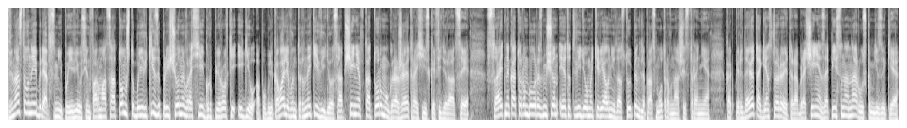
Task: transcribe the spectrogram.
12 ноября в СМИ появилась информация о том, что боевики запрещенной в России группировки ИГИЛ опубликовали в интернете видеосообщение, в котором угрожают Российской Федерации. Сайт, на котором был размещен этот видеоматериал, недоступен для просмотра в нашей стране. Как передает агентство Рейтер, обращение записано на русском языке.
